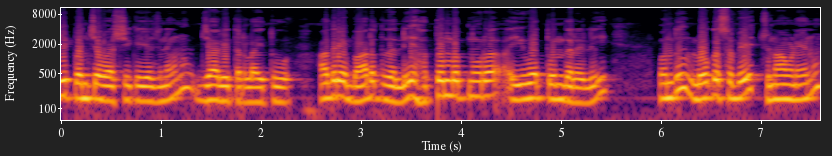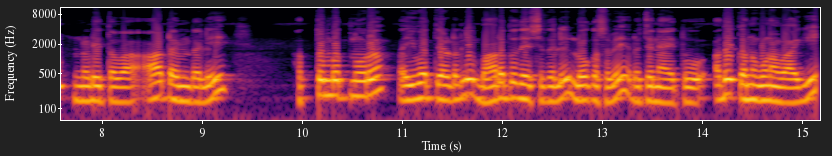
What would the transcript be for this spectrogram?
ಈ ಪಂಚವಾರ್ಷಿಕ ಯೋಜನೆಯನ್ನು ಜಾರಿಗೆ ತರಲಾಯಿತು. ಆದರೆ ಭಾರತದಲ್ಲಿ ಹತ್ತೊಂಬತ್ತು ನೂರ ಐವತ್ತೊಂದರಲ್ಲಿ ಒಂದು ಲೋಕಸಭೆ ಚುನಾವಣೆಯನ್ನು ನಡೀತವ ಆ ಟೈಮ್ದಲ್ಲಿ ಹತ್ತೊಂಬತ್ತು ನೂರ ಐವತ್ತೆರಡರಲ್ಲಿ ಭಾರತ ದೇಶದಲ್ಲಿ ಲೋಕಸಭೆ ರಚನೆ ಆಯಿತು. ಅದಕ್ಕನುಗುಣವಾಗಿ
